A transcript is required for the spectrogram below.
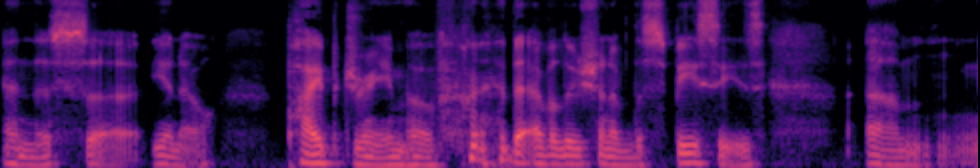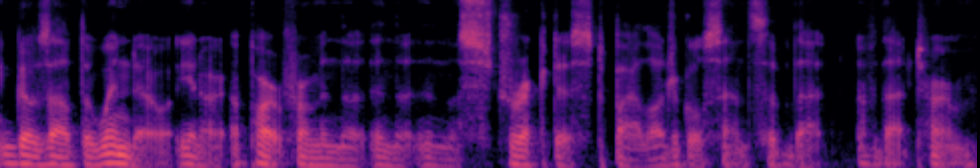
and this uh, you know pipe dream of the evolution of the species um, goes out the window. You know, apart from in the in the in the strictest biological sense of that of that term.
